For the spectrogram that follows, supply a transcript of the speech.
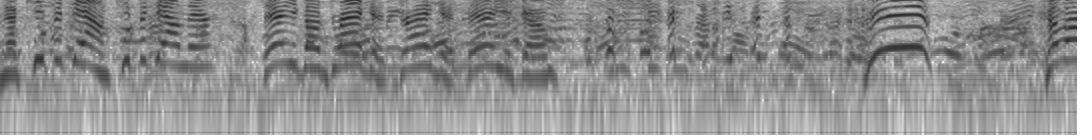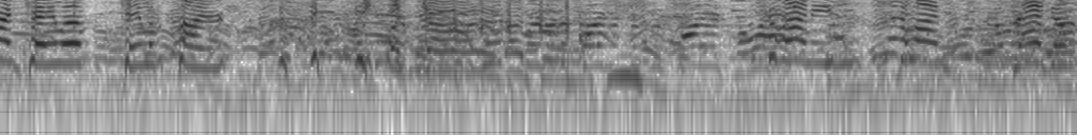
Now keep it down. Keep it down there. There you go. Drag it. Drag it. There you go. Woo! Come on, Caleb. Caleb's tired. He's like, no, I'm not doing it. Come on, Eden. Come on. Drag him.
